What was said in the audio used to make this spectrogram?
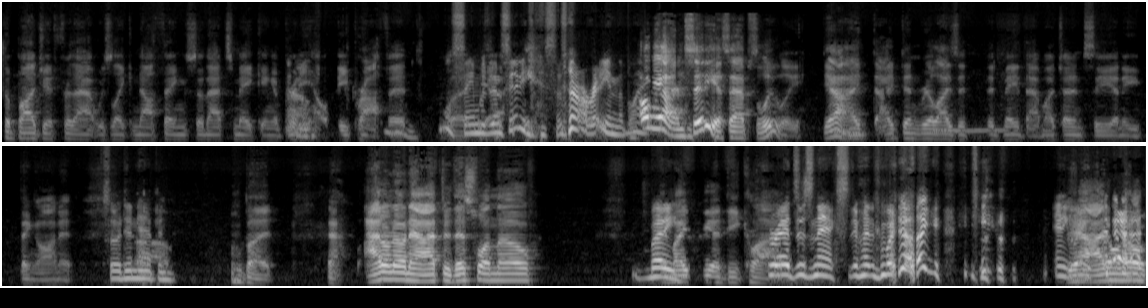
the budget for that was like nothing, so that's making a pretty Oh. healthy profit. well, but, same with yeah. Insidious. They're already in the black. Oh yeah, Insidious, absolutely. Yeah, I, I didn't realize it, it made that much. I didn't see anything on it. So it didn't happen. Um, but yeah, I don't know now. After this one though, Buddy, it might be a decline. Threads is next. like, anyway. Yeah, I don't know if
